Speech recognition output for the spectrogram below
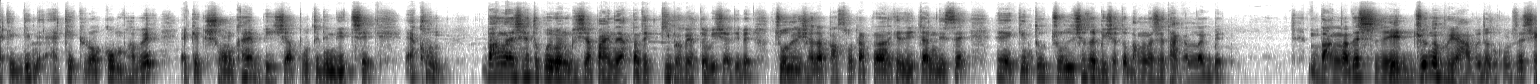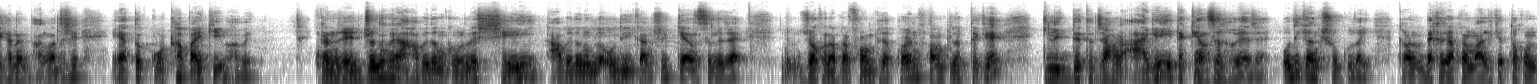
এক এক দিন এক এক রকমভাবে এক এক সংখ্যায় ভিসা প্রতিদিন দিচ্ছে। এখন বাংলাদেশ এত পরিমাণ ভিসা পায় না, আপনাদের কীভাবে এত ভিসা দিবে? চল্লিশ হাজার পাসপোর্ট আপনাদেরকে রিটার্ন দিছে হ্যাঁ কিন্তু চল্লিশ হাজার ভিসা তো বাংলাদেশে থাকার লাগবে। বাংলাদেশ রেড জন্য হয়ে আবেদন করছে, সেখানে বাংলাদেশে এত কোঠা পায় কীভাবে? কারণ রেড জোন হয়ে আবেদন করলে সেই আবেদনগুলো অধিকাংশই ক্যান্সেলে যায়। যখন আপনার ফর্ম ফিল আপ করেন ফর্ম ফিল আপ থেকে ক্লিক দিতে যাওয়ার আগেই এটা ক্যান্সেল হয়ে যায়, অধিকাংশগুলাই। কারণ দেখা যায় আপনার মালিকের তখন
